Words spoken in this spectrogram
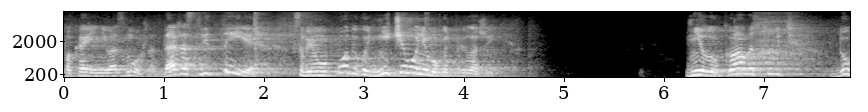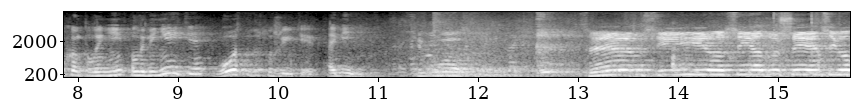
пока и невозможно. Даже святые к своему подвигу ничего не могут приложить. Не лукаво суть, духом пламени- пламенейте, Господу служите. Аминь. Це всі, осія душі, всього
